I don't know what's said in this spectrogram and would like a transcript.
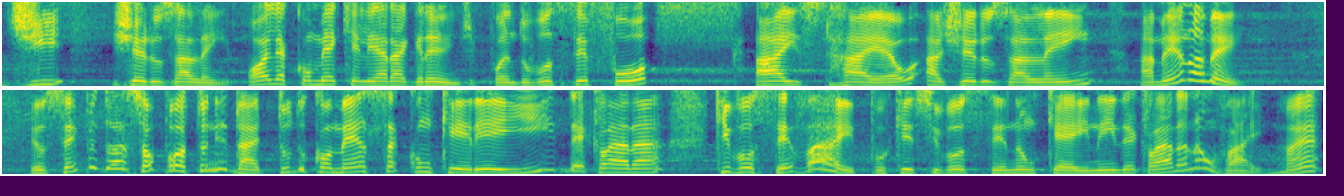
de Jerusalém. Olha como é que ele era grande. Quando você for a Israel, a Jerusalém, amém ou amém? Eu sempre dou essa oportunidade. Tudo começa com querer ir e declarar que você vai, porque se você não quer e nem declara, não vai, não é?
